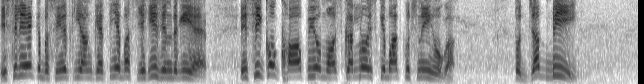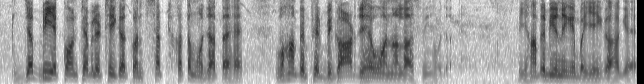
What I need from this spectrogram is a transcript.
इसलिए कि बसीरत की आँख कहती है बस यही ज़िंदगी है। इसी को खाओ पियो मौज कर लो इसके बाद कुछ नहीं होगा। तो जब भी जब भी अकाउंटेबिलिटी का कॉन्सेप्ट ख़त्म हो जाता है वहाँ पे फिर बिगाड़ जो है वो आना लाजमी हो जाता है। तो यहाँ पे भी उन्हें भाई यही कहा गया है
